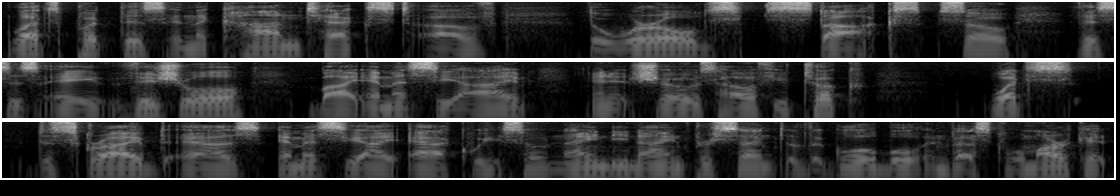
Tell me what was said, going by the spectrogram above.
let's put this in the context of the world's stocks. So, this is a visual by MSCI, and it shows how if you took what's described as MSCI ACWI, so 99% of the global investable market,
